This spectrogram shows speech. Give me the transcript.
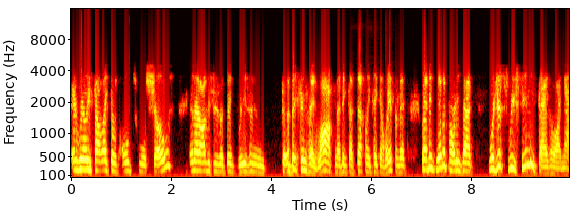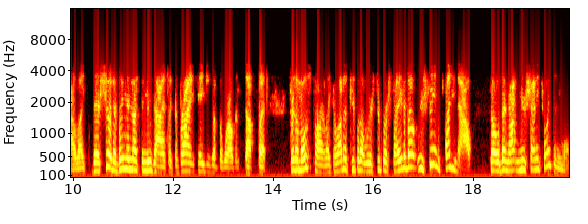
it really felt like those old school shows. And that obviously is a big reason the big things they've lost, and I think that's definitely taken away from it. But I think the other part is that we're just we've seen these guys a lot now. Like they're sure they're bringing like the new guys, like the Brian Cages of the world and stuff. But for the most part, like a lot of the people that we were super excited about, we've seen plenty now. So they're not new shiny toys anymore.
